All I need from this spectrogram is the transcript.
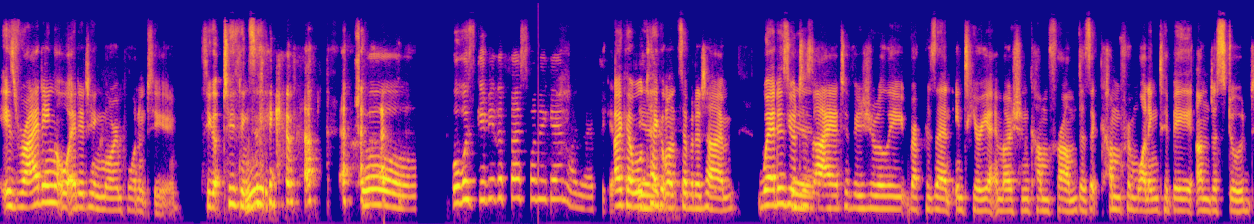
Is writing or editing more important to you? So you got two things Ooh. to think about. Sure. What was give me the first one again? Why did I? Okay, we'll yeah. take it one step at a time. Where does your yeah. desire to visually represent interior emotion come from? Does it come from wanting to be understood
